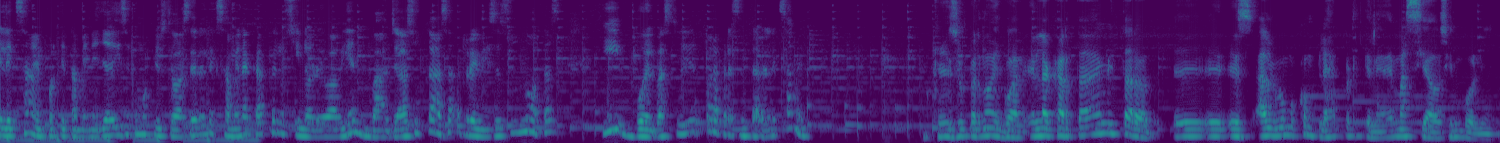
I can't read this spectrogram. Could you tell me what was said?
el examen, porque también ella dice como que usted va a hacer el examen acá, pero si no le va bien, vaya a su casa, revise sus notas y vuelva a estudiar para presentar el examen. Ok, súper, no, igual. En la carta de mi tarot eh, eh, es algo muy complejo porque tiene demasiado simbolismo.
